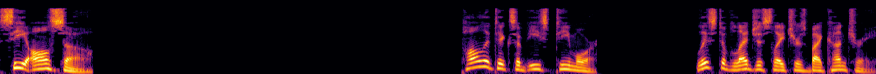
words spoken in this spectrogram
See also Politics of East Timor List of legislatures by country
